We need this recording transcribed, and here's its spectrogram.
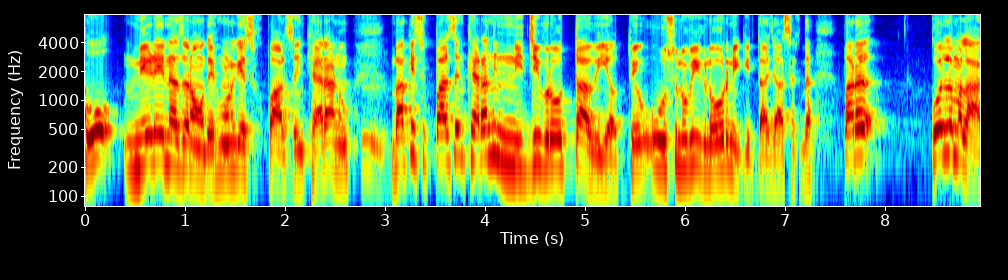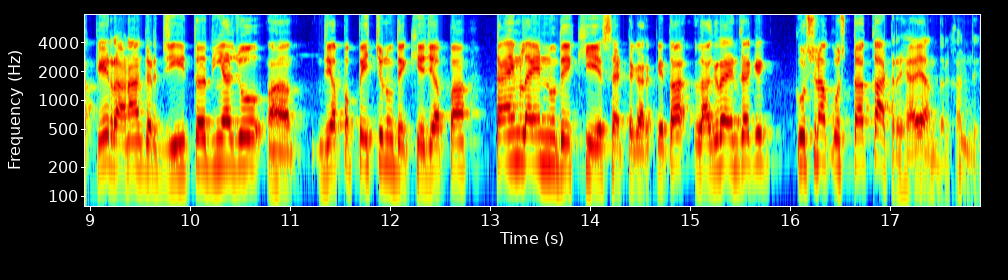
ਉਹ ਨੇੜੇ ਨਜ਼ਰ ਆਉਂਦੇ ਹੋਣਗੇ ਸੁਖਪਾਲ ਸਿੰਘ ਖਹਿਰਾ ਨੂੰ। ਬਾਕੀ ਸੁਖਪਾਲ ਸਿੰਘ ਖਹਿਰਾ ਦੀ ਨਿੱਜੀ ਵਿਰੋਧਤਾ ਵੀ ਆ ਉੱਥੇ ਉਸ ਨੂੰ ਵੀ ਇਗਨੋਰ ਨਹੀਂ ਕੀਤਾ ਜਾ ਸਕਦਾ। ਪਰ ਕੁੱਲ ਮਿਲਾ ਕੇ ਰਾਣਾ ਗਰਜੀਤ ਦੀਆਂ ਜੋ ਜੇ ਆਪਾਂ ਪਿਚ ਨੂੰ ਦੇਖੀਏ ਜੇ ਆਪਾਂ ਟਾਈਮਲਾਈਨ ਨੂੰ ਦੇਖੀਏ ਸੈੱਟ ਕਰਕੇ ਤਾਂ ਲੱਗਦਾ ਇੰਜਾ ਕਿ ਕੁਛ ਨਾ ਕੁਛ ਤਾਂ ਘਟ ਰਿਹਾ ਹੈ ਅੰਦਰ ਖਾਤੇ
